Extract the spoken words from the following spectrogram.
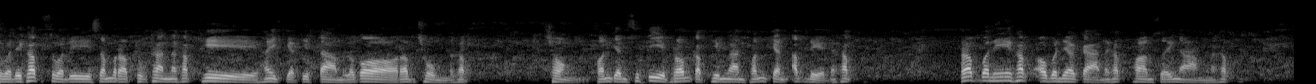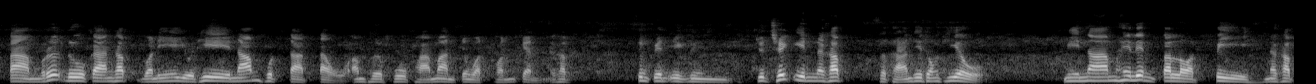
สวัสดีครับ สวัสดีสำหรับทุกท่านนะครับที่ให้เกียรติติดตามแล้วก็รับชมนะครับ ช่องขอนแก่นซิตี้พร้อมกับทีมงานขอนแก่นอัปเดตนะครับ ครับวันนี้ครับเอาบรรยากาศนะครับความสวยงามนะครับ ตามฤดูกาลครับ วันนี้อยู่ที่น้ำผุดตาดเต่าอำเภอภูผาม่านจังหวัดขอนแก่นนะครับ ซึ่งเป็นอีกหนึ่งจุดเช็คอินนะครับ สถานที่ท่องเที่ยว มีน้ำให้เล่นตลอดปีนะครับ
